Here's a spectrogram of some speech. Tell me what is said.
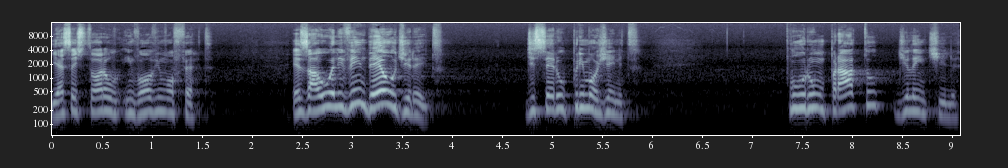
E essa história envolve uma oferta. Esaú, ele vendeu o direito de ser o primogênito por um prato de lentilha.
